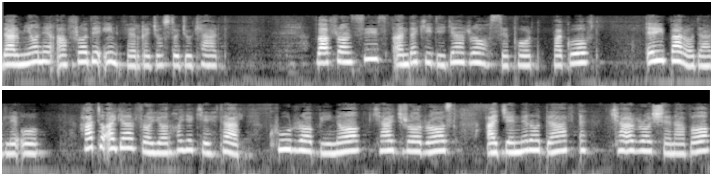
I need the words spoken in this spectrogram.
در میان افراد این فرقه جستجو کرد. و فرانسیس اندکی دیگر راه سپرد و گفت ای برادر لئو حتی اگر فرایارهای کهتر کور را بینا کج را راست اجنه را دفع کر را شنوا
